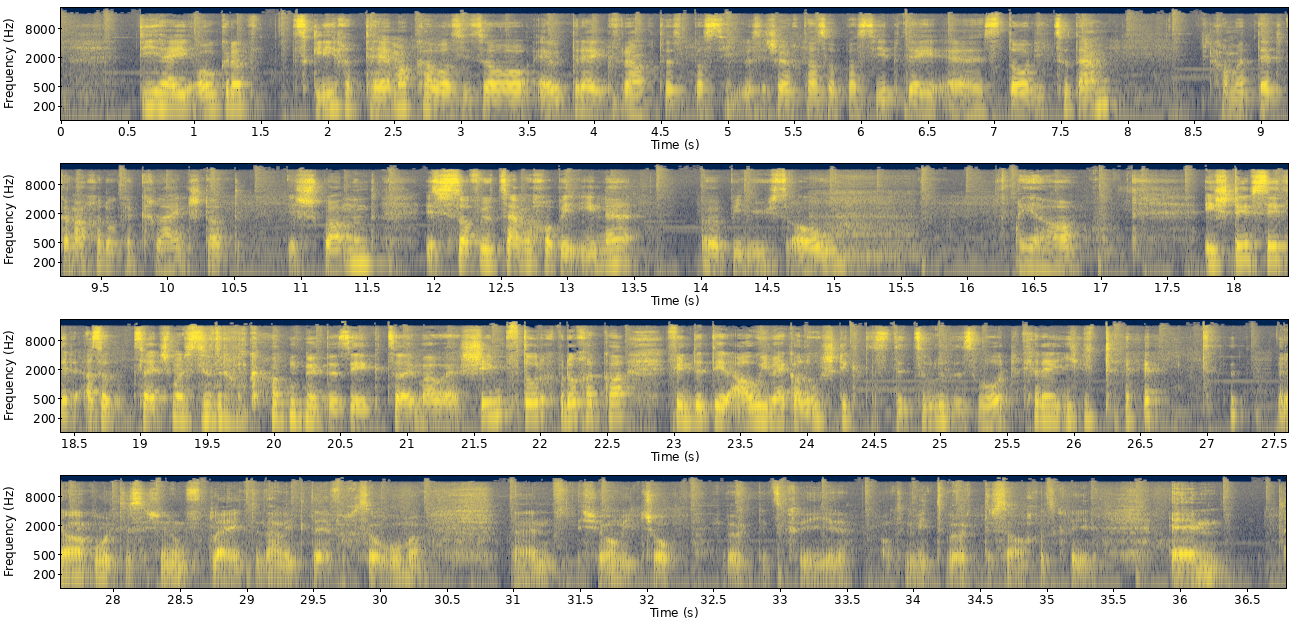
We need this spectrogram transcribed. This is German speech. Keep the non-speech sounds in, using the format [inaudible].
die haben auch gerade das gleiche Thema gehabt, was sie so Eltern haben gefragt, was, passiert, was ist euch da so passiert, die eine Story zu dem. Kann man dort nachschauen, Kleinstadt. Ist spannend. Es ist so viel zusammengekommen bei ihnen, äh, bei uns auch. Ja. Ist dir sicher, also das letzte Mal ist es [laughs] darum gegangen, dass ich zweimal einen Schimpfdurchbruch hatte. Findet ihr alle mega lustig, dass der Zulu das Wort kreiert hat? [laughs] Ja gut, das ist ein aufgelegt, der liegt einfach so rum. Ähm, ist ja auch mein Job, Wörter zu kreieren. Oder mit Wörtern Sachen zu kreieren. Ähm,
